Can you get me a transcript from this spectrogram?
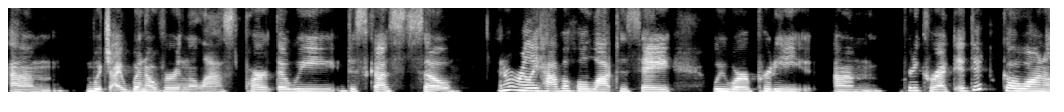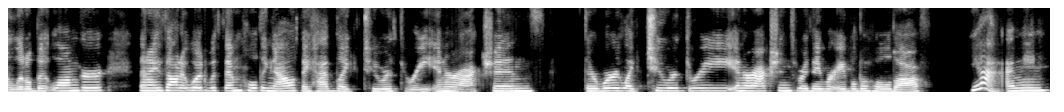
Um, which I went over in the last part that we discussed. So I don't really have a whole lot to say. We were pretty um pretty correct. It did go on a little bit longer than I thought it would with them holding out. They had like two or three interactions. There were like two or three interactions where they were able to hold off. Yeah, I mean,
